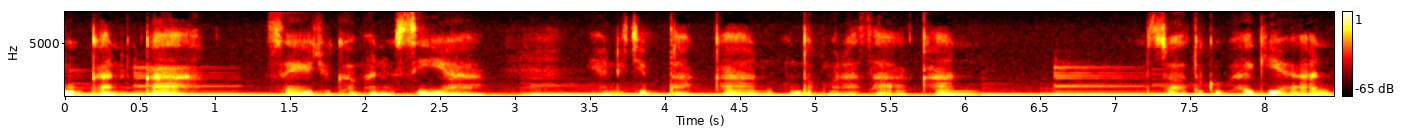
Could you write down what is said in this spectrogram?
Bukankah saya juga manusia yang diciptakan untuk merasakan suatu kebahagiaan?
